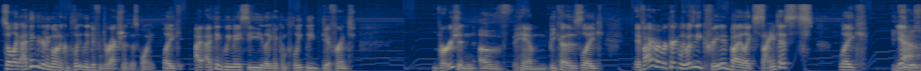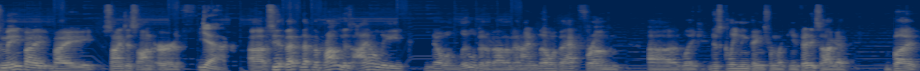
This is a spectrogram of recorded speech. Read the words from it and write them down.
So like I think they're gonna go in a completely different direction at this point. Like I, I think we may see like a completely different version of him because like if I remember correctly, wasn't he created by like scientists? Like yeah. He was made by by scientists on Earth. Yeah. Uh, see, that, that the problem is I only know a little bit about him, and I know that from uh, like just gleaning things from like the Infinity Saga. But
